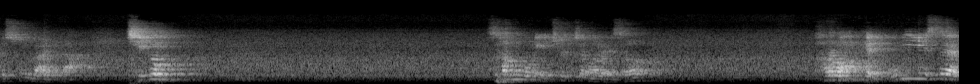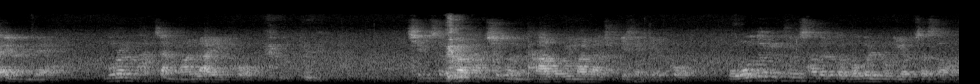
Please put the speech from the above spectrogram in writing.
그 순간이다. 지금 삼군이 출정을 해서 바로 앞에 물이 있어야 되는데 물은 바짝 말라 있고 짐승과 가축은 다 목이 말라 죽게 생겼고 모든 군사들도 먹을 물이 없어서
